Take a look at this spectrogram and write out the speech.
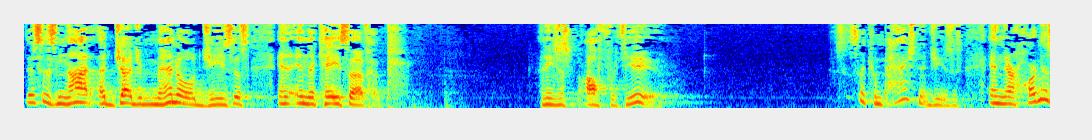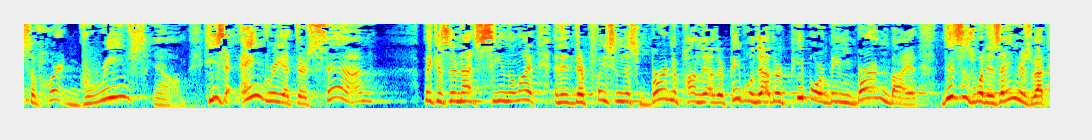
This is not a judgmental Jesus in, in the case of, and he's just off with you. This is a compassionate Jesus. And their hardness of heart grieves him. He's angry at their sin because they're not seeing the light. And they're placing this burden upon the other people and the other people are being burned by it. This is what his anger is about.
